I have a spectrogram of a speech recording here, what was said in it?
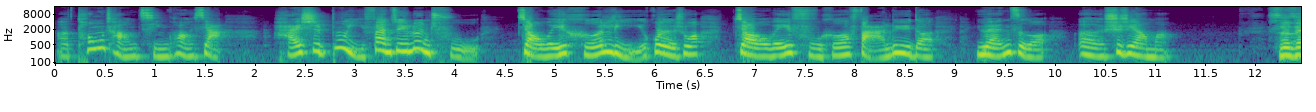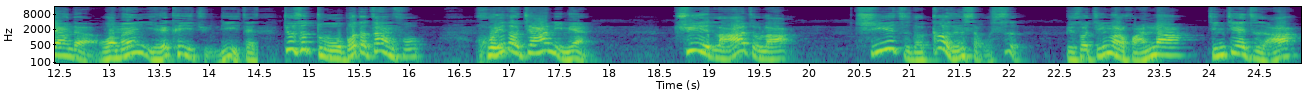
呃，通常情况下，还是不以犯罪论处较为合理，或者说较为符合法律的原则。呃，是这样吗？是这样的，我们也可以举例，在就是赌博的丈夫回到家里面去拿走了妻子的个人首饰，比如说金耳环呐、金戒指啊，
